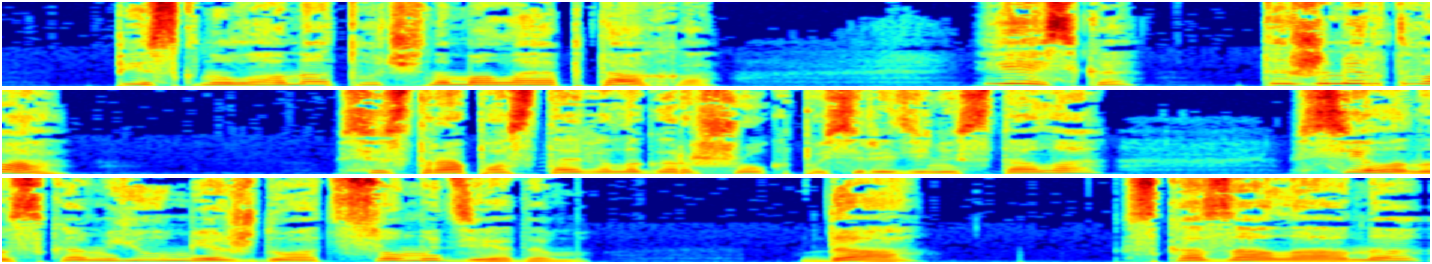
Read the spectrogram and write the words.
— пискнула она, точно малая птаха. «Веська, ты же мертва!» Сестра поставила горшок посередине стола, села на скамью между отцом и дедом. «Да», — сказала она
